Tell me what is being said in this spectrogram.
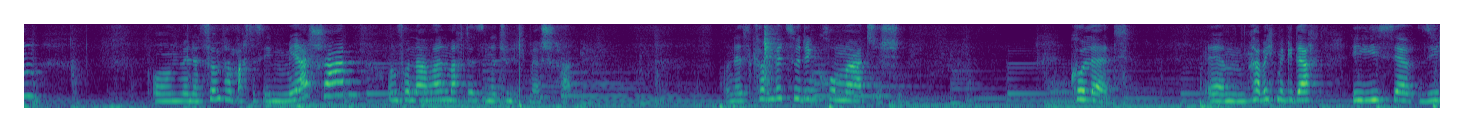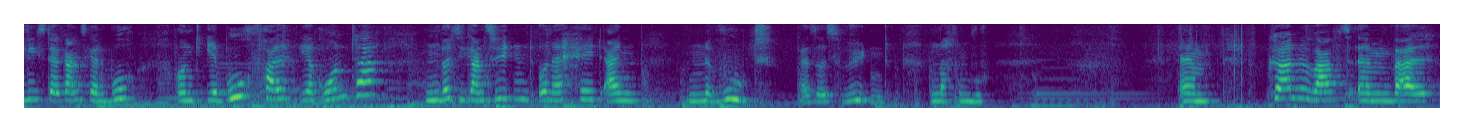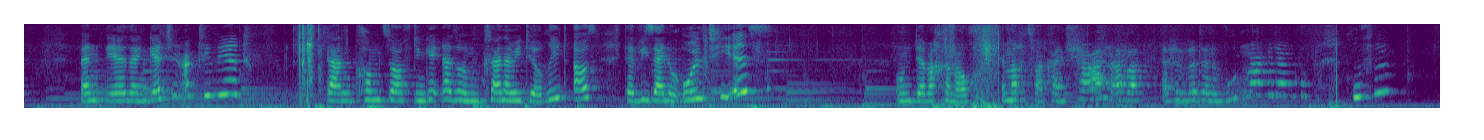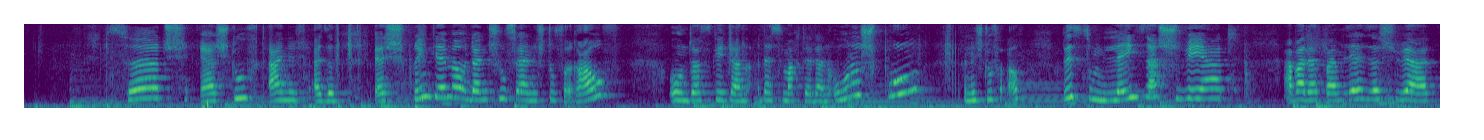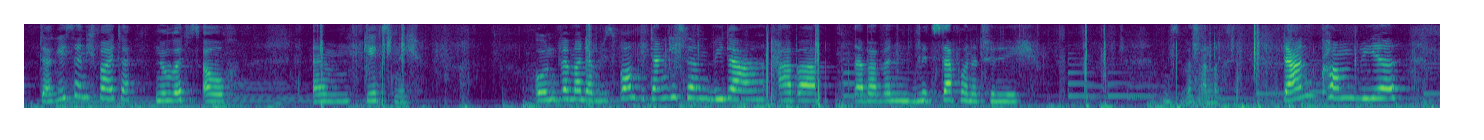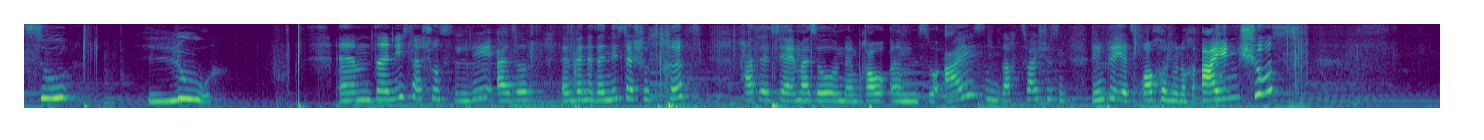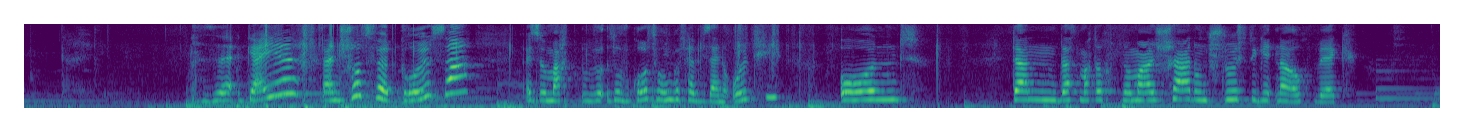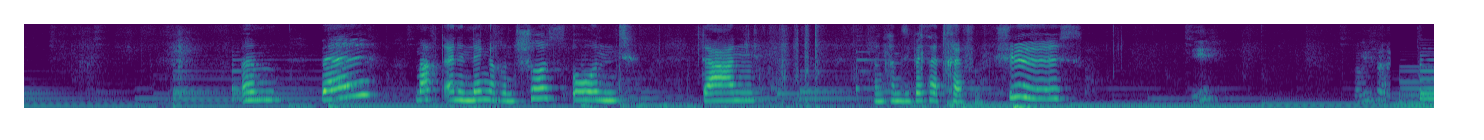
und wenn er 5 hat, macht es eben mehr Schaden. Und von da an macht es natürlich mehr Schaden. Und jetzt kommen wir zu den chromatischen. Colette. Ähm, Habe ich mir gedacht, liest ja, sie liest ja ganz gerne Buch. Und ihr Buch fällt ihr runter. Dann wird sie ganz wütend und erhält ein, eine Wut. Also ist wütend und macht ein Buch. Ähm, Colonel war ähm, weil wenn er sein Gadget aktiviert, dann kommt so auf den Gegner so ein kleiner Meteorit aus, der wie seine Ulti ist. Und der macht dann auch, der macht zwar keinen Schaden, aber dafür wird er eine Wutmarke dann rufen. Search, er stuft eine, also er springt ja immer und dann stuft er eine Stufe rauf. Und das geht dann, das macht er dann ohne Sprung, eine Stufe auf, bis zum Laserschwert. Aber das beim Laserschwert, da geht es ja nicht weiter. Nun wird es auch, ähm, geht's nicht. Und wenn man da respawnt wird, dann geht es dann wieder. Aber, aber wenn mit Starpoint natürlich ist was anderes. Dann kommen wir zu Lu. Ähm, sein nächster Schuss, also wenn er sein nächster Schuss trifft, hat er es ja immer so und dann braucht ähm, so Eis und nach zwei Schüssen nimmt er jetzt braucht er nur noch einen Schuss. Sehr geil. Sein Schuss wird größer also macht so groß ungefähr wie seine Ulti. Und dann, das macht auch normal Schaden und stößt die Gegner auch weg. Ähm, Bell macht einen längeren Schuss und dann, dann kann sie besser treffen. Tschüss. Ich? Hab ich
